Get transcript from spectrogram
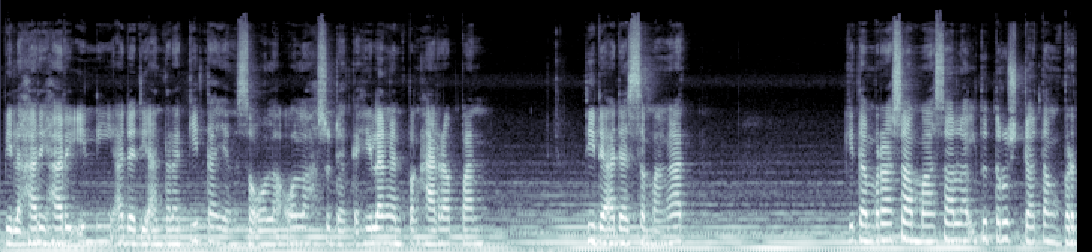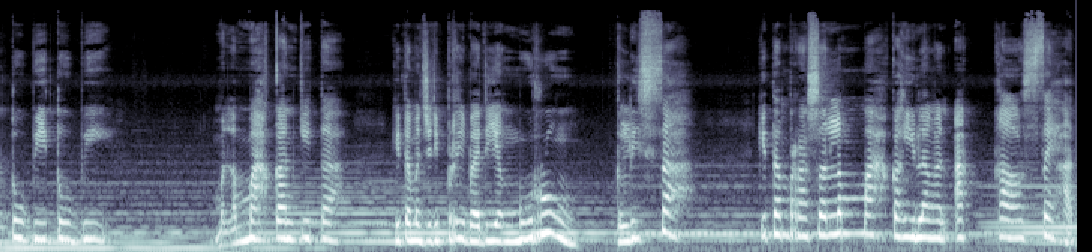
Bila hari-hari ini ada di antara kita yang seolah-olah sudah kehilangan pengharapan, tidak ada semangat, kita merasa masalah itu terus datang bertubi-tubi, melemahkan kita. Kita menjadi pribadi yang murung, gelisah. Kita merasa lemah, kehilangan akal sehat.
